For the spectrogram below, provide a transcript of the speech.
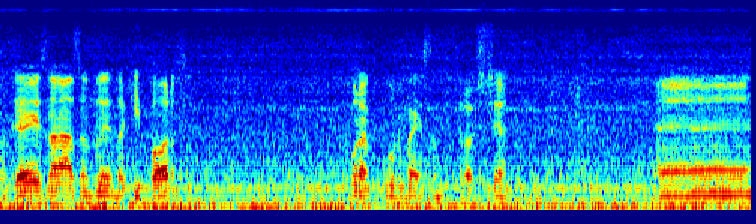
Ok, znalazłem tutaj taki port. Akurat kurwa jest na Bifroście. Eee...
